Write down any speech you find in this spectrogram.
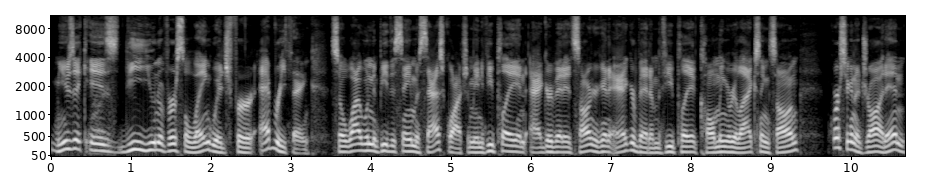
Music is the universal language for everything. So why wouldn't it be the same with Sasquatch? I mean, if you play an aggravated song, you're going to aggravate them. If you play a calming, relaxing song, of course they're going to draw it in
